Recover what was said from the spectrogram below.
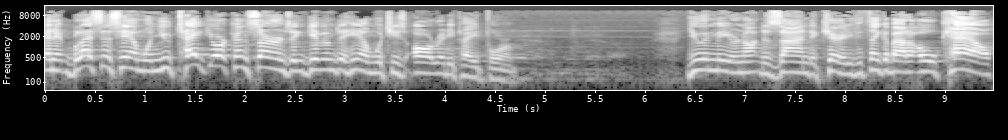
and it blesses Him when you take your concerns and give them to Him, which He's already paid for them. You and me are not designed to carry it. If you think about an old cow,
